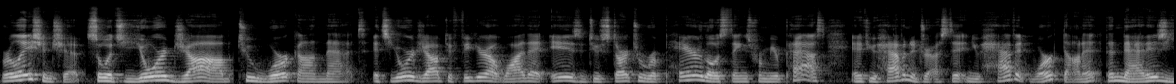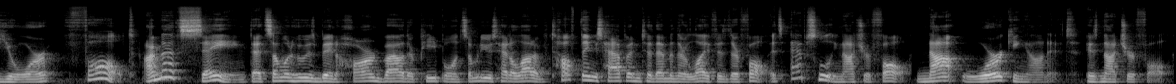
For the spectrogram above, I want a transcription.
relationship. So it's your job to work on that. It's your job to figure out why that is and to start to repair those things from your past. And if you haven't addressed it and you haven't worked on it, then that is your fault. I'm not saying that someone who has been harmed by other people and somebody who's had a lot of tough things happen to them in their life is their fault. It's absolutely not your fault. Not working on it is not your fault.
